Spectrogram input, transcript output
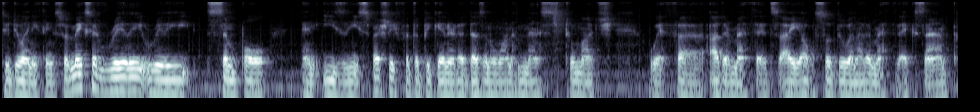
to do anything. So it makes it really, really simple and easy, especially for the beginner that doesn't want to mess too much with uh, other methods. I also do another method, XAMPP,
